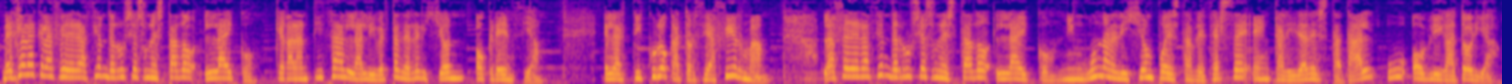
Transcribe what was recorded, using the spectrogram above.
declara que la Federación de Rusia es un Estado laico que garantiza la libertad de religión o creencia. El artículo 14 afirma, la Federación de Rusia es un Estado laico. Ninguna religión puede establecerse en calidad estatal u obligatoria.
